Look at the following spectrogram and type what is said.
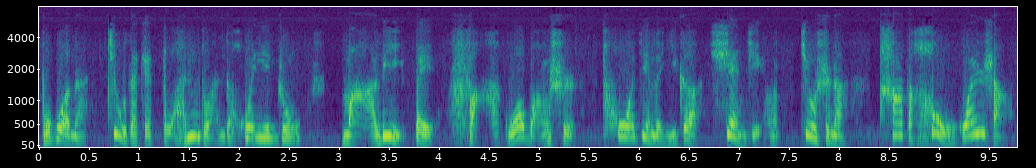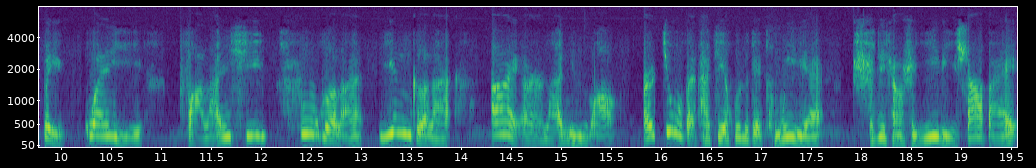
不过呢，就在这短短的婚姻中，玛丽被法国王室拖进了一个陷阱，就是呢。他的后冠上被冠以法兰西、苏格兰、英格兰、爱尔兰女王，而就在他结婚的这同一年，实际上是伊丽莎白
